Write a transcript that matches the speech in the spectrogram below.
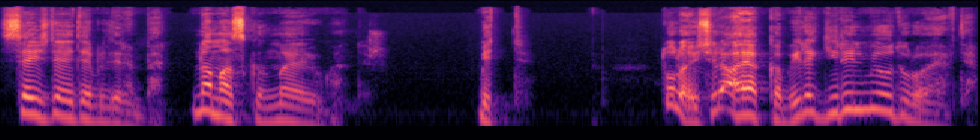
secde edebilirim ben. Namaz kılmaya uygundur. Bitti. Dolayısıyla ayakkabıyla girilmiyordur o evde.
